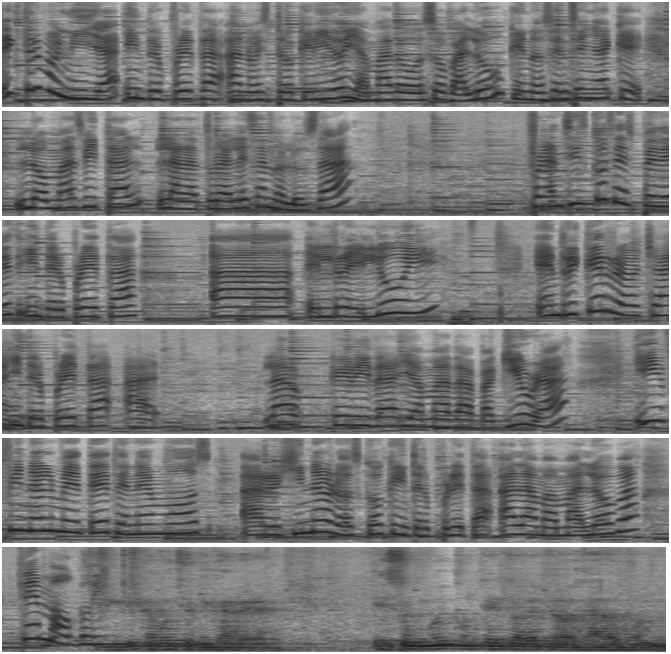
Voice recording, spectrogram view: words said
Héctor Bonilla interpreta a nuestro querido y amado oso Balú, que nos enseña que lo más vital la naturaleza nos los da. Francisco Céspedes interpreta a el rey Louis. Enrique Rocha interpreta a la querida llamada Bagheera. Y finalmente tenemos a Regina Orozco que interpreta a la mamá loba de Mowgli. Mucho mi carrera. Estoy muy contento de haber trabajado con,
